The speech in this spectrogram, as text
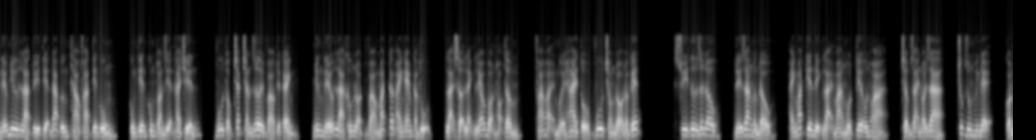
nếu như là tùy tiện đáp ứng thảo phạt tiên cung, cùng tiên cung toàn diện khai chiến, vu tộc chắc chắn rơi vào tuyệt cảnh, nhưng nếu là không lọt vào mắt các anh em cảm thụ, lại sợ lạnh lẽo bọn họ tâm, phá hoại mười hai tổ vu trong đó đoàn kết. Suy tư rất lâu, đế giang ngầm đầu, ánh mắt kiên định lại mang một tia ôn hòa, chậm rãi nói ra chúc dung huynh đệ, còn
